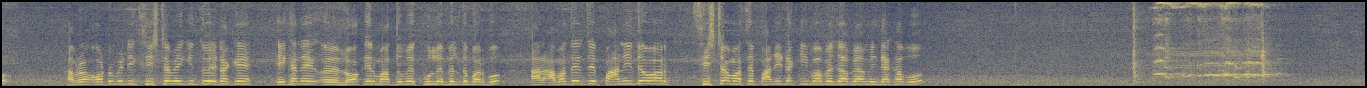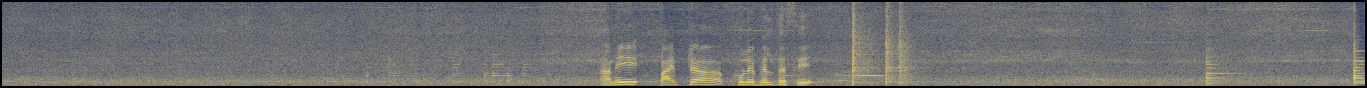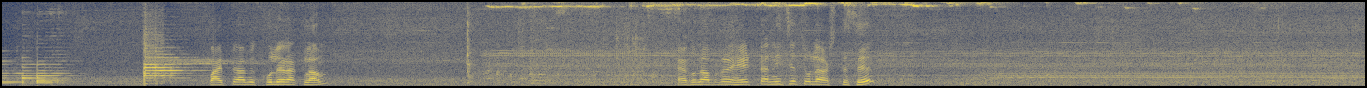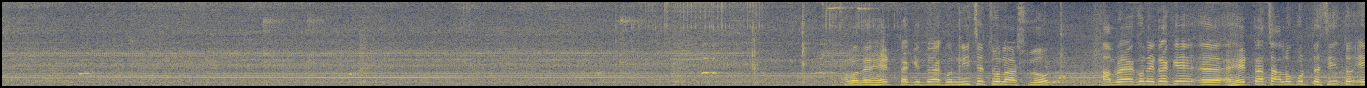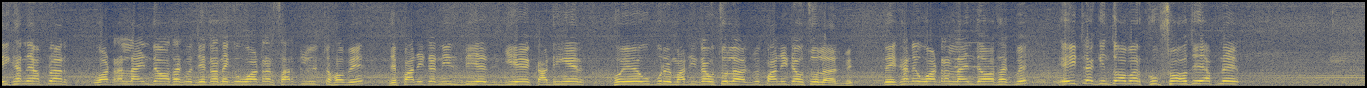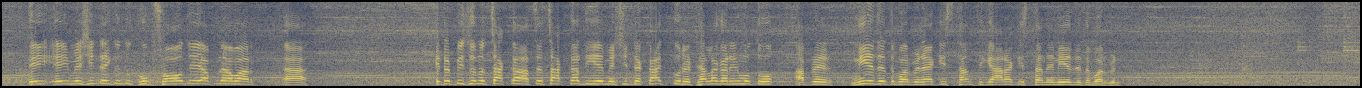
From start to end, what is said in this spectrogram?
আমরা অটোমেটিক সিস্টেমে কিন্তু এটাকে এখানে লকের মাধ্যমে খুলে ফেলতে পারব। আর আমাদের যে পানি দেওয়ার সিস্টেম আছে, পানিটা কীভাবে যাবে আমি দেখাবো। আমি পাইপটা খুলে ফেলতেছি। পাইপটা আমি খুলে রাখলাম। এখন আপনার হেডটা নিচে চলে আসতেছে। আমাদের হেডটা কিন্তু এখন নিচে চলে আসলো। আমরা এখন এটাকে হেডটা চালু করতেছি। তো এইখানে আপনার ওয়াটার লাইন দেওয়া থাকবে, যেটা নাকি ওয়াটার সার্কুলেট হবে, যে পানিটা নিচ দিয়ে গিয়ে কাটিংয়ের হয়ে উপরে মাটিটাও চলে আসবে, পানিটাও চলে আসবে। তো এখানে ওয়াটার লাইন দেওয়া থাকবে। এইটা কিন্তু আবার খুব সহজেই আপনি এই এই মেশিনটাই কিন্তু খুব সহজেই আপনি আবার এটা পিছনে চাক্কা আছে চাক্কা দিয়ে মেশিনটা কাজ করে ঠেলা গাড়ির মতো আপনি নিয়ে যেতে পারবেন, এক স্থান থেকে আর স্থানে নিয়ে যেতে পারবেন।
